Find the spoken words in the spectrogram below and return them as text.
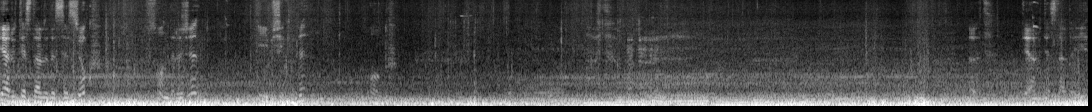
Diğer viteslerde de ses yok. Son derece iyi bir şekilde oldu. Evet. Diğer vitesler de iyi.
